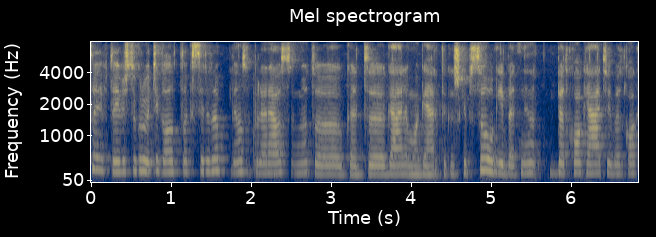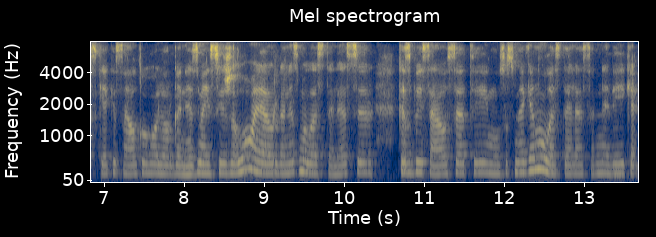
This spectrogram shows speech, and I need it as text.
taip taip iš tikrųjų čia gal toks ir yra vienas populiariausių mitų kad galima gerti kažkaip saugiai bet bet kokiu atveju bet koks kiekis alkoholio organizme jisai žaloja organizmo ląsteles ir kas baisiausia tai mūsų smegenų ląsteles ar ne veikia.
